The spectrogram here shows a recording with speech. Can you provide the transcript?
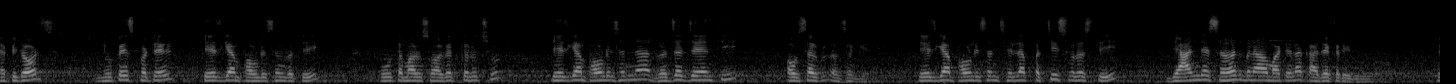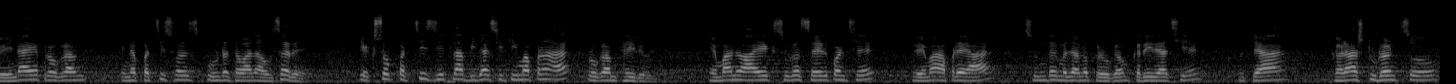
Happy Nrupesh Patel Tej game foundation વતી હું તમારું સ્વાગત કરું છું. તેજ ગેમ ફાઉન્ડેશનના રજત જયંતિ અવસર પ્રસંગે. તેજ ગેમ ફાઉન્ડેશન છેલ્લા પચીસ વર્ષથી ધ્યાનને સહજ બનાવવા માટેના કાર્ય કરી રહ્યું છે. તો એના એ પ્રોગ્રામ, એના પચીસ વર્ષ પૂર્ણ થવાના અવસરે એકસો પચીસ જેટલા બીજા સિટીમાં પણ આ પ્રોગ્રામ થઈ રહ્યો છે. એમાંનો આ એક સુરત શહેર પણ છે. તો એમાં આપણે આ સુંદર મજાનો પ્રોગ્રામ કરી રહ્યા છીએ. તો ત્યાં ઘણા સ્ટુડન્ટ્સો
